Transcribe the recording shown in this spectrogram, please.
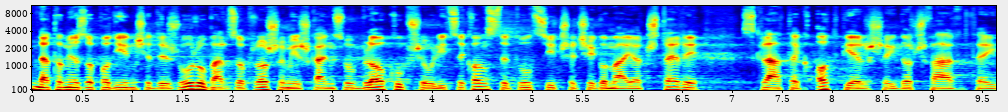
Natomiast o podjęcie dyżuru bardzo proszę mieszkańców bloku przy ulicy Konstytucji 3 Maja 4 z klatek od pierwszej do czwartej.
